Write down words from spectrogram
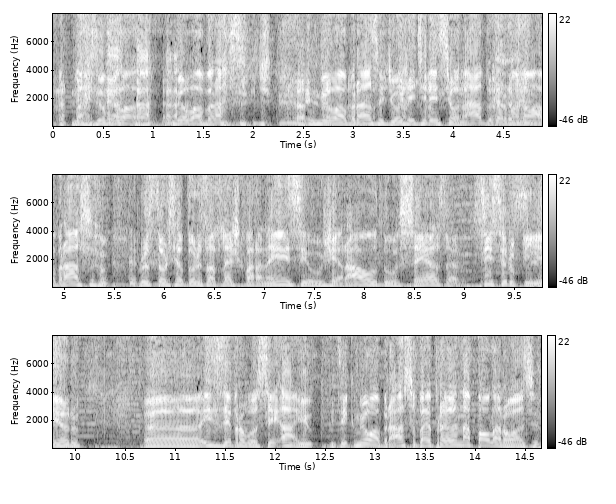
Mas o meu, o meu abraço, de, o meu abraço de hoje é direcionado. Quero mandar um abraço para os torcedores do Atlético Paranaense, o Geraldo, o César, Cícero Pinheiro. Ah, e dizer para você, ah, e dizer que o meu abraço vai para Ana Paula Rósio.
